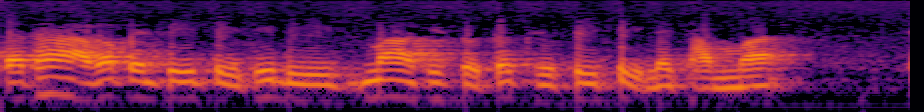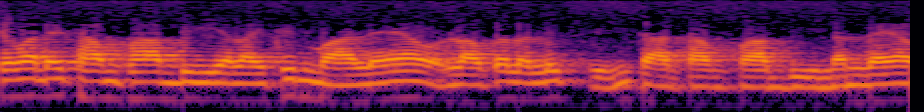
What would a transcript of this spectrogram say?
แต่ถ้ากว่าเป็นปีติที่ดีมากที่สุดก็คือปีติในธรรมะใช่ว่าได้ทำความดีอะไรขึ้นมาแล้ว เราก็ระลึกถึงการทำความดีนั้นแล้ว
